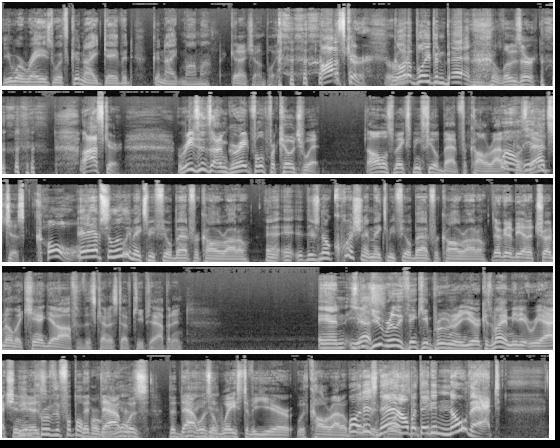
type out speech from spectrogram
You were raised with "Good night, David." Good night, Mama. Good night, John Boy. Oscar, Go to bleep in bed. loser. Oscar, reasons I'm grateful for Coach Witt. Almost makes me feel bad for Colorado because yeah. that's just cold. It absolutely makes me feel bad for Colorado. Uh, it- there's no question it makes me feel bad for Colorado. They're going to be on a treadmill they can't get off if this kind of stuff keeps happening. And So yes, do you really think he improved in a year? Because my immediate reaction He is improved the football that program, That yes. was that that Yeah, was a waste of a year with Colorado. well, it is now, but they didn't know that.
